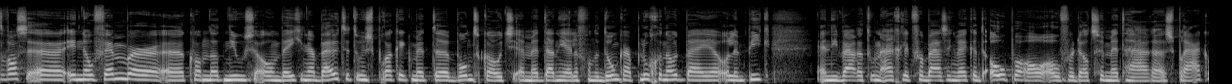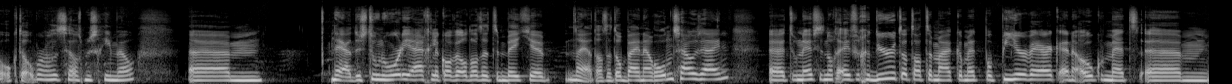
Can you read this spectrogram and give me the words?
dat was eh, in november eh, kwam dat nieuws al een beetje naar buiten. Toen sprak ik met de bondscoach en met Danielle van der Donk, haar ploeggenoot bij eh, Olympiek. En die waren toen eigenlijk verbazingwekkend open al over dat ze met haar spraken. Oktober was het zelfs misschien wel. Ehm, nou ja, dus toen hoorde je eigenlijk al wel dat het een beetje, nou ja, dat het al bijna rond zou zijn. Eh, toen heeft het nog even geduurd. Dat had te maken met papierwerk en ook met, ehm,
